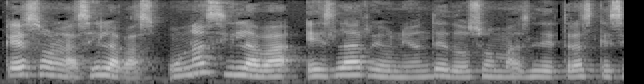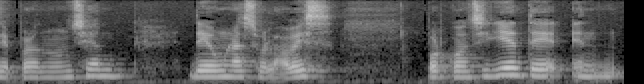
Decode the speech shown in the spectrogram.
¿Qué son las sílabas? Una sílaba es la reunión de dos o más letras que se pronuncian de una sola vez. Por consiguiente, en,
